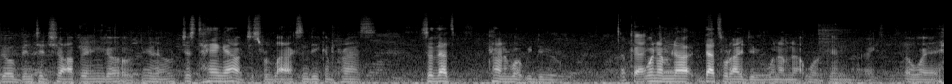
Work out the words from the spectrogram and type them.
go vintage shopping, go, you know, just hang out, just relax and decompress. So that's kind of what we do Okay. when I'm not. That's what I do when I'm not working Right. away.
